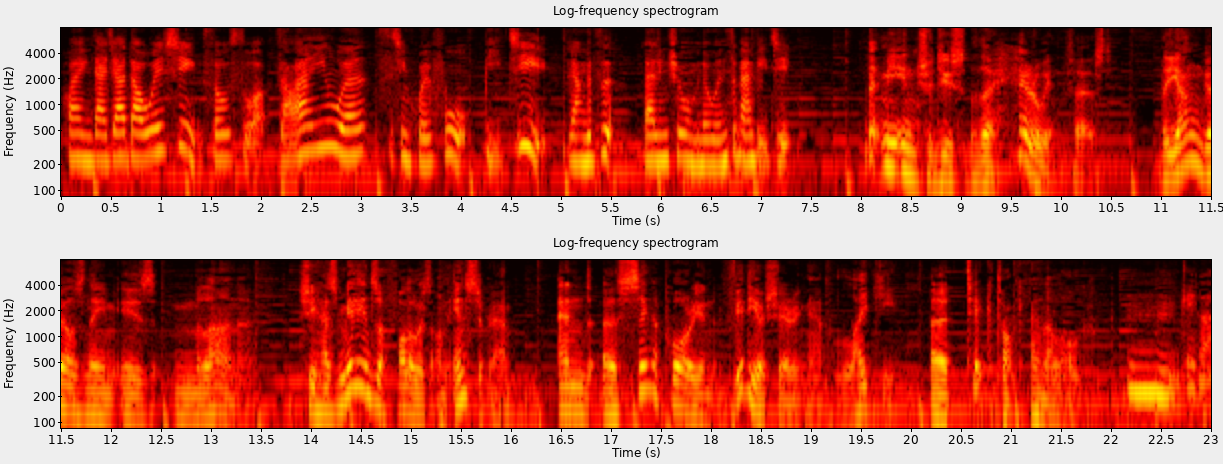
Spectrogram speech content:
欢迎大家到微信搜索“早安英文”，私信回复“笔记”两个字来领取我们的文字版笔记。Let me introduce the heroine first. The young girl's name is Milana. She has millions of followers on Instagram and a Singaporean video sharing app Likey. A TikTok analog。嗯，这个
